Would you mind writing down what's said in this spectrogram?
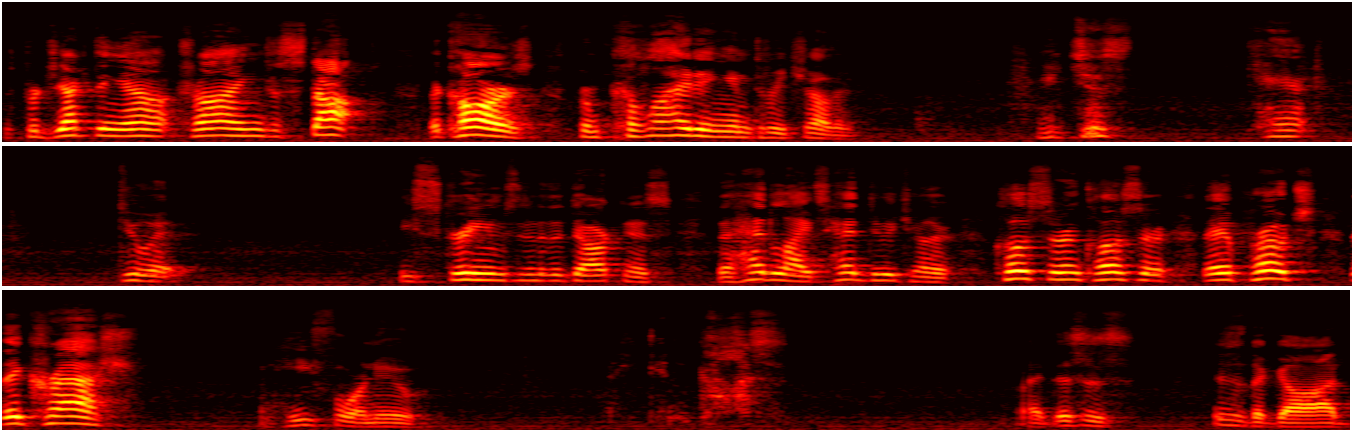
is projecting out, trying to stop the cars from colliding into each other. He just can't do it. He screams into the darkness. The headlights head to each other, closer and closer. They approach, they crash. And he foreknew that he didn't cause. Right? This is this is the God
